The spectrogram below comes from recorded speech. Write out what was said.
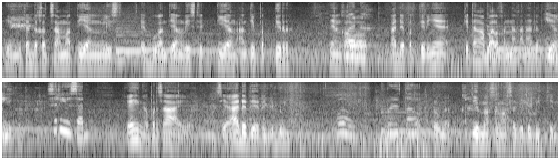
yang kita dekat sama tiang list eh bukan tiang listrik tiang anti petir yang kalau ada petirnya kita nggak bakal kena karena ada tiang Ini? itu seriusan? eh nggak percaya masih ada di gedung Wow, baru tahu. tau nggak dia maksa-maksa gitu bikin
